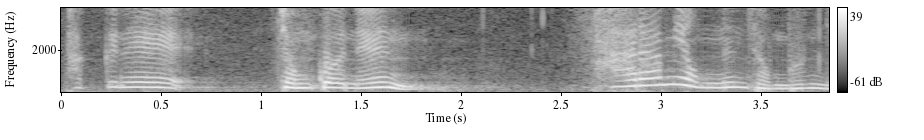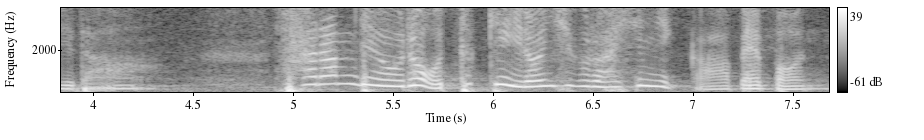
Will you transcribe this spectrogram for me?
박근혜 정권은 사람이 없는 정부입니다. 사람 대우를 어떻게 이런 식으로 하십니까? 매번.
